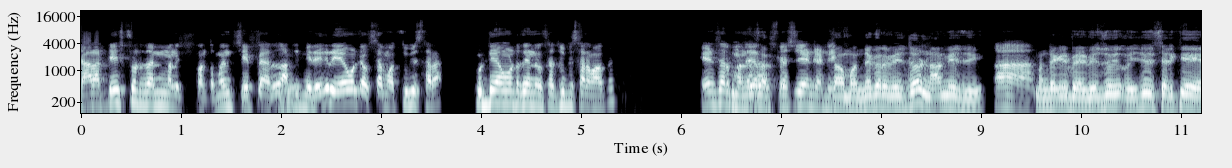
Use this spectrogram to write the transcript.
చాలా టేస్ట్ ఉంటుందని మనకి కొంతమంది చెప్పారు. అసలు మీ దగ్గర ఏముంటాయి ఒకసారి మాకు చూపిస్తారా? ఫుడ్ ఏముంటుంది అని ఒకసారి చూపిస్తారా మాకు? ఏంటి సార్ మన దగ్గర స్పెషల్ ఏంటండి? మన దగ్గర వెజ్ నాన్ వెజ్. మన దగ్గర వెజ్ వెజ్ వచ్చేసరికి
